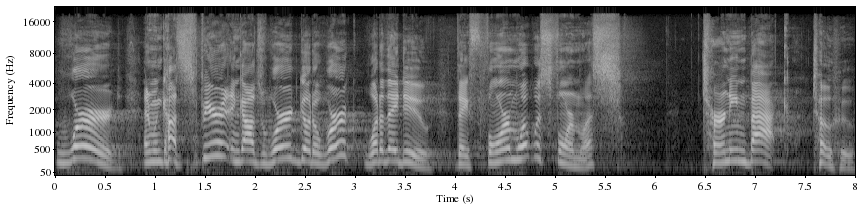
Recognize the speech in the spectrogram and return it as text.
Word. And when God's Spirit and God's Word go to work, what do they do? They form what was formless, turning back tohu,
